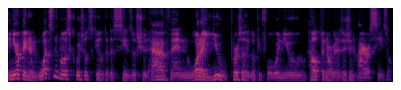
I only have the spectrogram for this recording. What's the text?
in your opinion, what's the most crucial skill that a CISO should have? And what are you personally looking for when you help an organization hire a CISO?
